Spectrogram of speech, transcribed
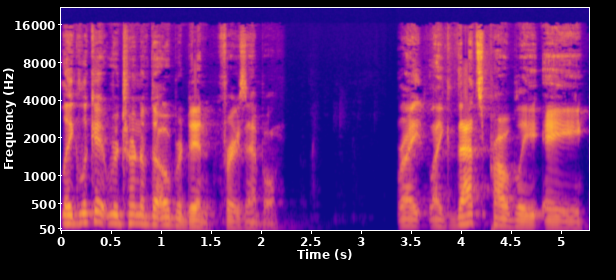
like look at Return of the Obra Dinn, for example. Right? Like that's probably a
